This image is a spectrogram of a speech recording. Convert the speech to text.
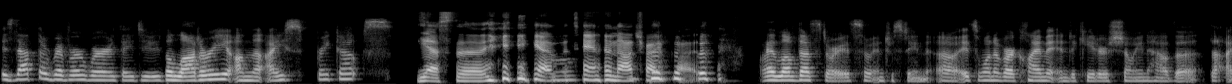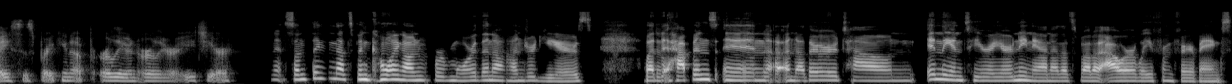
Is that the river where they do the lottery on the ice breakups? Yes, the yeah, oh. the Tanana tripod. I love that story. It's so interesting. Uh, it's one of our climate indicators showing how the the ice is breaking up earlier and earlier each year. And it's something that's been going on for more than a hundred years, but it happens in another town in the interior, Nenana, that's about an hour away from Fairbanks.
